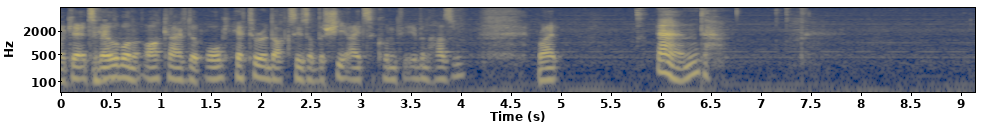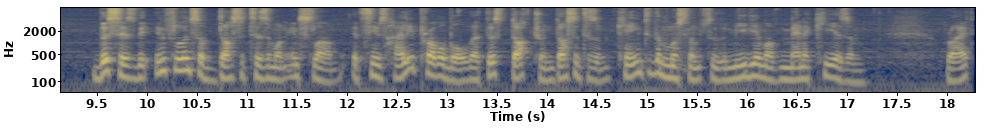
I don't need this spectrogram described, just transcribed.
Okay, it's mhm. available on archive.org. Heterodoxies of the Shiites according to Ibn Hazm. Right? And this is the influence of Docetism on Islam. It seems highly probable that this doctrine, Docetism, came to the Muslims through the medium of Manichaeism, right?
